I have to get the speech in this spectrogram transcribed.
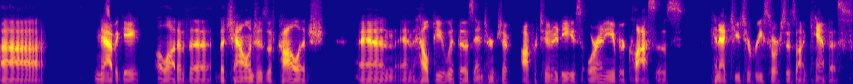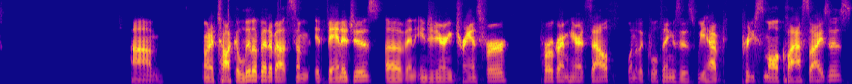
uh, navigate a lot of the, the challenges of college and, and help you with those internship opportunities or any of your classes, connect you to resources on campus. Um, I want to talk a little bit about some advantages of an engineering transfer program here at South. One of the cool things is we have pretty small class sizes.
